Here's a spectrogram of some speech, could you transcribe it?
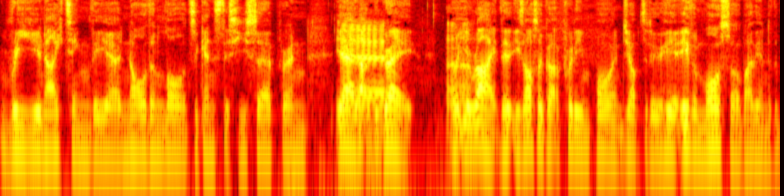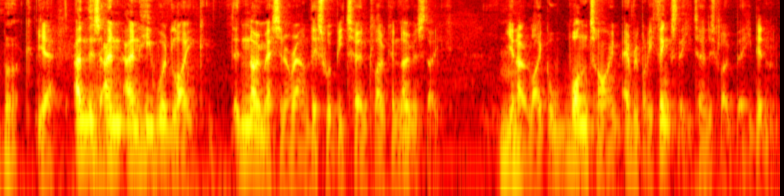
reuniting the uh, Northern Lords against this usurper, and yeah, that would be great. But Uh-huh. you're right; that he's also got a pretty important job to do here, even more so by the end of the book. Yeah, and there's and and he would like no messing around. This would be turn cloak and no mistake. You know, like one time everybody thinks that he turned his cloak, but he didn't.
